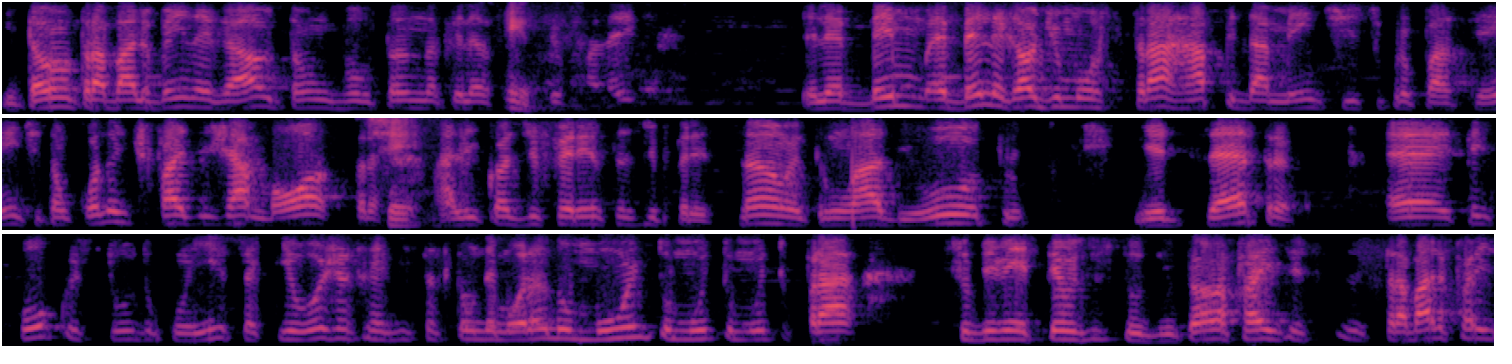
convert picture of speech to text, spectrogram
Então é um trabalho bem legal. Então voltando naquele assunto Sim. que eu falei, ele é bem é bem legal de mostrar rapidamente isso para o paciente. Então quando a gente faz já mostra Sim. ali com as diferenças de pressão entre um lado e outro e etc., é, tem pouco estudo com isso, é que hoje as revistas estão demorando muito, muito, muito para submeter os estudos. Então, ela faz esse trabalho faz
